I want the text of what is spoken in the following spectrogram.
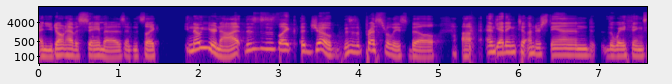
and you don't have a same as, and it's like, no, you're not. This is like a joke. This is a press release bill, uh, and getting to understand the way things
